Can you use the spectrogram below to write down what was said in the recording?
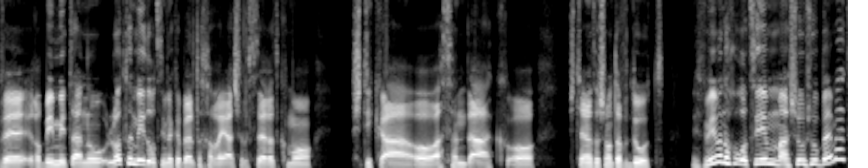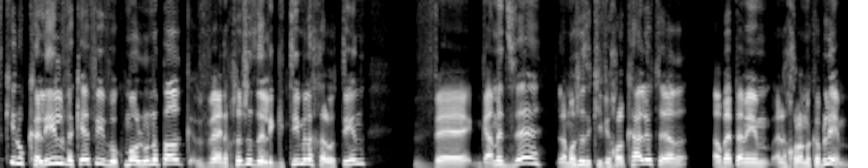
ורבים מאיתנו לא תמיד רוצים לקבל את החוויה של סרט כמו שתיקה, או הסנדק, או 12 שנות עבדות. לפעמים אנחנו רוצים משהו שהוא באמת כאילו קליל וכיפי והוא כמו לונה פארק, ואני חושב שזה לגיטימי לחלוטין, וגם את זה, למרות שזה כביכול קל יותר, הרבה פעמים אנחנו לא מקבלים.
